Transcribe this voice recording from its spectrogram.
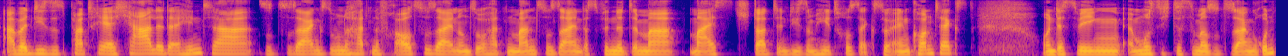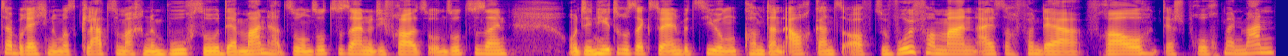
Aber dieses Patriarchale dahinter, sozusagen, so hat eine Frau zu sein und so hat ein Mann zu sein, das findet immer meist statt in diesem heterosexuellen Kontext. Und deswegen muss ich das immer sozusagen runterbrechen, um es klarzumachen im Buch, so der Mann hat so und so zu sein und die Frau hat so und so zu sein. Und in heterosexuellen Beziehungen kommt dann auch ganz oft sowohl vom Mann als auch von der Frau der Spruch, mein Mann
